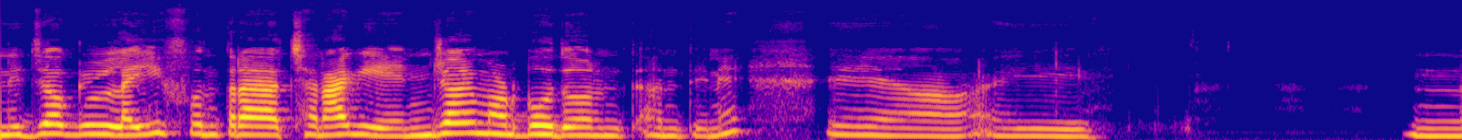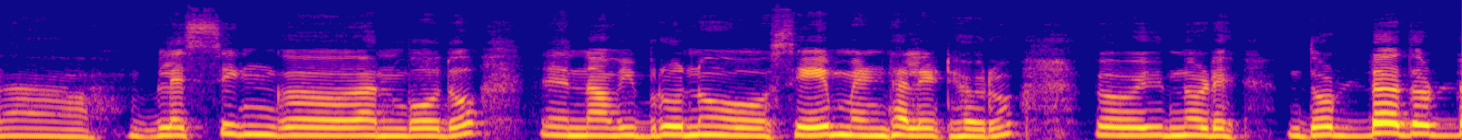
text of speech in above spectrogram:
ನಿಜವಾಗ್ಲೂ ಲೈಫ್ ಒಂಥರ ಚೆನ್ನಾಗಿ ಎಂಜಾಯ್ ಮಾಡ್ಬೋದು ಅಂತ ಅಂತೀನಿ. ಈ, ಬ್ಲೆಸ್ಸಿಂಗ್ ಅನ್ಬೋದು. ನಾವಿಬ್ರೂ ಸೇಮ್ ಮೆಂಟಾಲಿಟಿ ಅವರು. ಇದು ನೋಡಿ ದೊಡ್ಡ ದೊಡ್ಡ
